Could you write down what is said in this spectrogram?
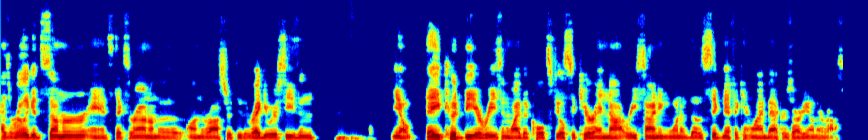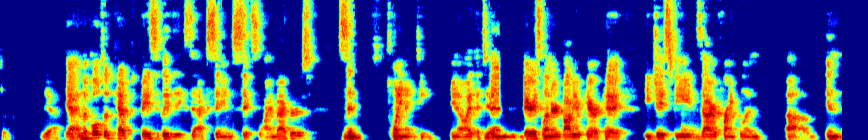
has a really good summer and sticks around on the on the roster through the regular season, you know, they could be a reason why the Colts feel secure and not re-signing one of those significant linebackers already on their roster. Yeah, yeah, and the Colts have kept basically the exact same six linebackers since mm-hmm. 2019. You know, it, has yeah. been Darius Leonard, Bobby Okereke, EJ Speed, Zaire Franklin, um, and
